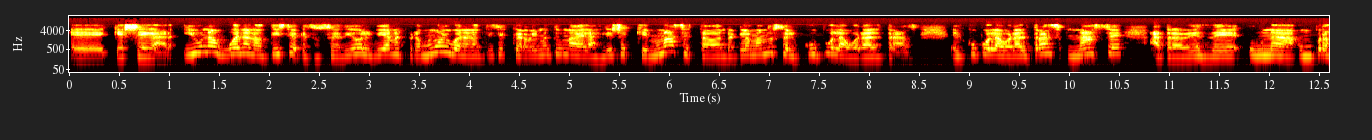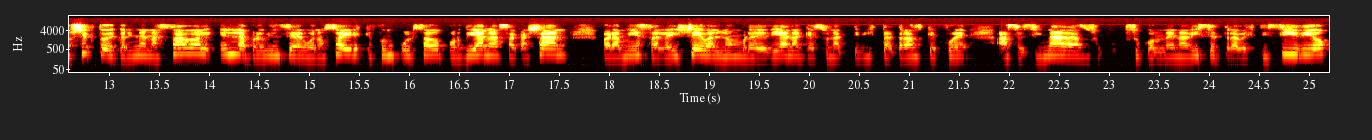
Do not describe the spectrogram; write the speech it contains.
eh, que llegar. Y una buena noticia que sucedió el viernes, pero muy buena noticia, es que realmente una de las leyes que más estaban reclamando es el cupo laboral trans. El cupo laboral trans nace a través de una, un proyecto de Karina Nazábal en la provincia de Buenos Aires, que fue impulsado por Diana Zacayán. Para mí esa ley lleva el nombre de Diana, que es una activista trans que fue asesinada, su condena dice travesticidio,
